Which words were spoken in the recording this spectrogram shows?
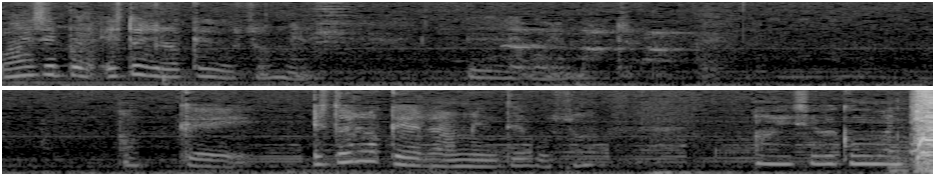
vamos a hacer, esto yo lo que uso, miren. Le voy a mostrar. Ok, esto es lo que realmente uso. Ay, se ve como manchado.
